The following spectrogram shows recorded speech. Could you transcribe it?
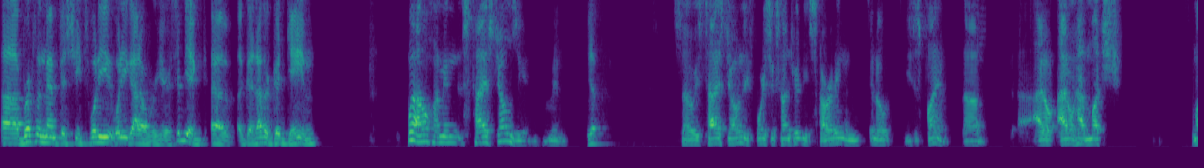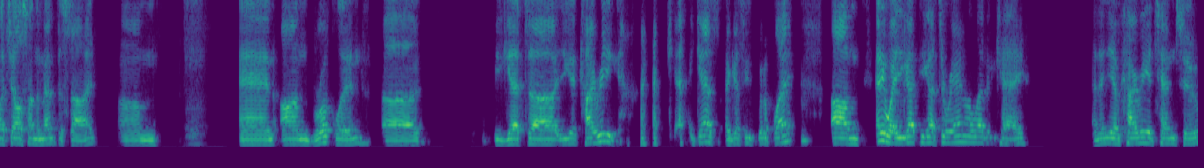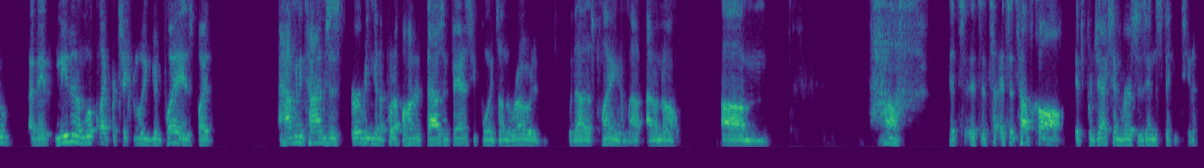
uh, Brooklyn, Memphis sheets. What do you, what do you got over here? It's gonna be a, a, a another good game. Well, I mean, it's Tyus Jones again. I mean, yep. So he's Tyus Jones. He's 4,600. He's starting, and you know, he's just playing. Uh, I don't, I don't have much, much else on the Memphis side. Um, and on Brooklyn, uh, you get, uh, you get Kyrie. I guess, I guess he's going to play. Um, anyway, you got, you got Durant 11k, and then you have Kyrie at 10-2. And they neither of them look like particularly good plays, but how many times is Irving going to put up 100,000 fantasy points on the road without us playing him? I, I don't know. Um, it's it's a t- it's a tough call. It's projection versus instinct. You know,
